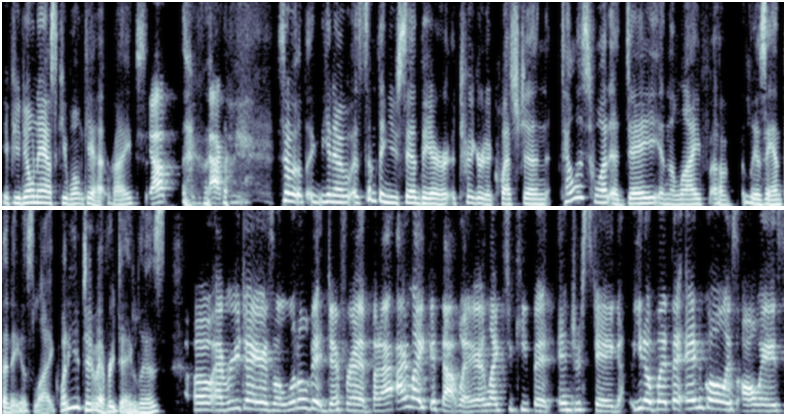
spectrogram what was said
If you don't ask, you won't get, right? Yep, exactly. so, you know, something you said there triggered a question. Tell us what a day in the life of Liz Anthony is like. What do you do every day, Liz? Oh, every day is a little bit different, but I, I, like it that way. I like to keep it interesting, you know, but the end goal is always,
